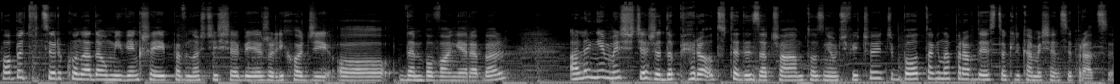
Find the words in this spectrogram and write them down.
Pobyt w cyrku nadał mi większej pewności siebie, jeżeli chodzi o dębowanie rebel, ale nie myślcie, że dopiero od wtedy zaczęłam to z nią ćwiczyć, bo tak naprawdę jest to kilka miesięcy pracy.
